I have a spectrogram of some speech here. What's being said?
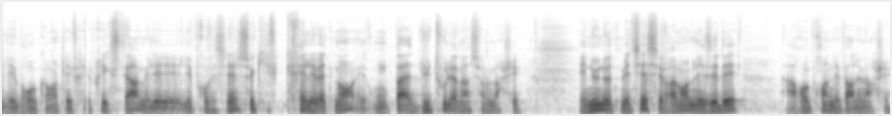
les brocantes, les friperies, etc. Mais les, les professionnels, ceux qui créent les vêtements, n'ont pas du tout la main sur le marché. Et nous, notre métier, c'est vraiment de les aider à reprendre les parts de marché.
